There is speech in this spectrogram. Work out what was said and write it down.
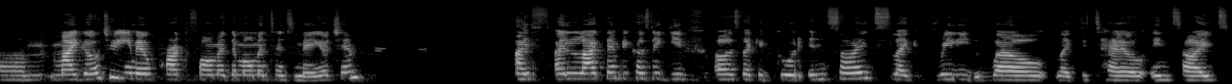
Um, my go-to email platform at the moment is Mailchimp. I I like them because they give us like a good insights, like really well, like detailed insights.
